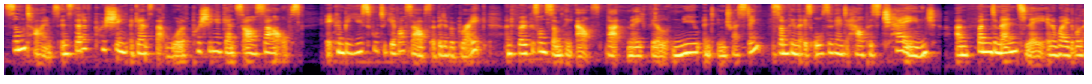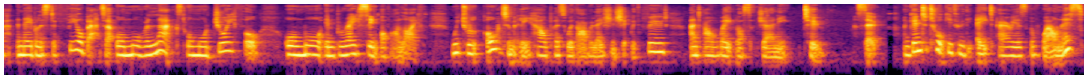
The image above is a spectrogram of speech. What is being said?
sometimes instead of pushing against that wall, of pushing against ourselves, it can be useful to give ourselves a bit of a break and focus on something else that may feel new and interesting, something that is also going to help us change um, fundamentally in a way that will enable us to feel better or more relaxed or more joyful or more embracing of our life, which will ultimately help us with our relationship with food and our weight loss journey too. So, I'm going to talk you through the eight areas of wellness,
